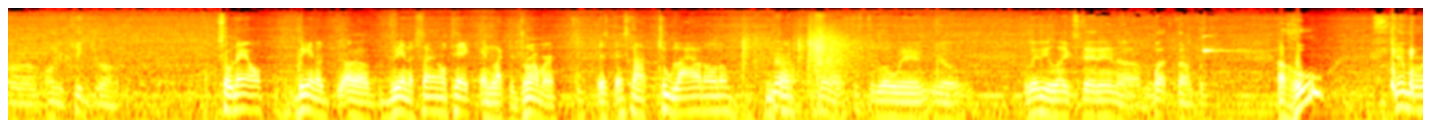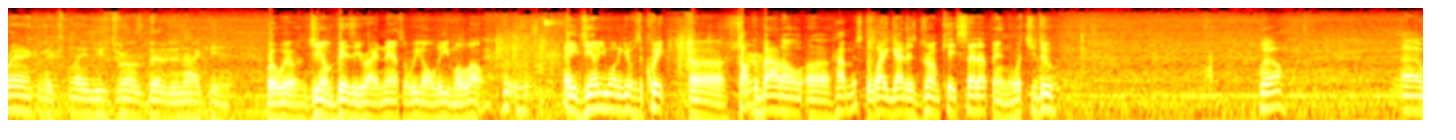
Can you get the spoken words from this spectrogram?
um, on the kick drum. So now, being a uh, being a sound tech and like the drummer, is, that's not too loud on them. No, think? no, just the low end. You know, Lenny likes that in a butt thumper. A who? Jim Moran can explain these drums better than I can. Well, well, Jim busy right now, so we're gonna leave him alone. hey, Jim, you want to give us a quick uh, talk about on uh, how Mr. White got his drum kit set up and what you do? Well, uh,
